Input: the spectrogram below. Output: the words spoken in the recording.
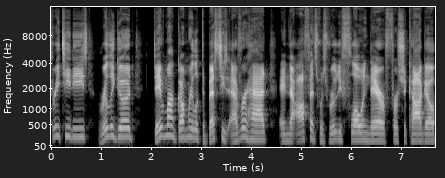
three TDs, really good. David Montgomery looked the best he's ever had, and the offense was really flowing there for Chicago.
